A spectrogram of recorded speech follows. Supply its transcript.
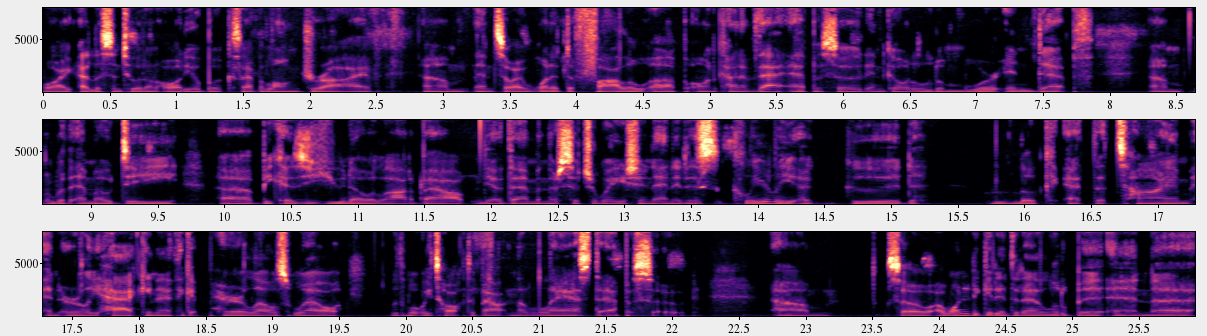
Well, I, I listened to it on audiobook because I have a long drive. Um, and so I wanted to follow up on kind of that episode and go a little more in depth um, with MOD uh, because you know a lot about you know them and their situation, and it is clearly a good look at the time and early hacking. And I think it parallels well with what we talked about in the last episode. Um, so I wanted to get into that a little bit and uh,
